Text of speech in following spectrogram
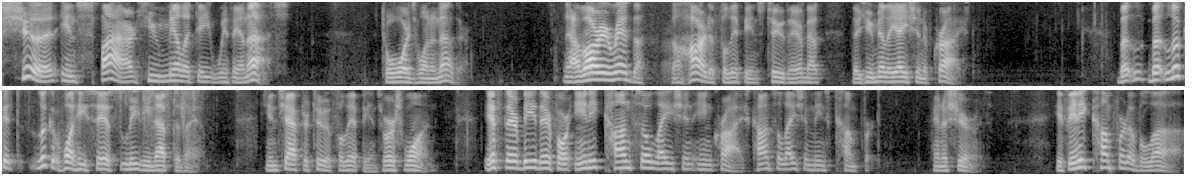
should inspire humility within us towards one another. Now, I've already read the, the heart of Philippians 2 there about the humiliation of Christ. But, but look, at, look at what he says leading up to that in chapter 2 of Philippians, verse 1. If there be therefore any consolation in Christ, consolation means comfort and assurance. If any comfort of love,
